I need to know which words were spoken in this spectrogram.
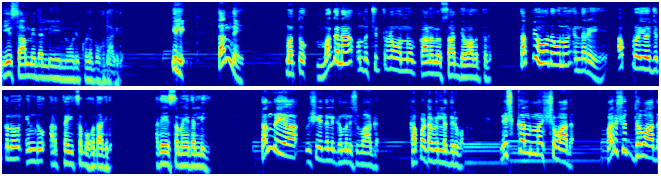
ಈ ಸಾಮ್ಯದಲ್ಲಿ ನೋಡಿಕೊಳ್ಳಬಹುದಾಗಿದೆ. ಇಲ್ಲಿ, ತಂದೆ ಮತ್ತು ಮಗನ ಒಂದು ಚಿತ್ರಣವನ್ನು ಕಾಣಲು ಸಾಧ್ಯವಾಗುತ್ತದೆ. ತಪ್ಪಿ ಹೋದವನು ಎಂದರೆ ಅಪ್ರಯೋಜಕನು ಎಂದು ಅರ್ಥೈಸಬಹುದಾಗಿದೆ. ಅದೇ ಸಮಯದಲ್ಲಿ ತಂದೆಯ ವಿಷಯದಲ್ಲಿ ಗಮನಿಸುವಾಗ ಕಪಟವಿಲ್ಲದಿರುವ ನಿಷ್ಕಲ್ಮಶವಾದ, ಪರಿಶುದ್ಧವಾದ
